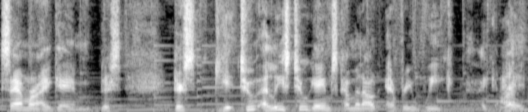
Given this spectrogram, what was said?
Samurai game. There's, there's two, at least two games coming out every week. Like, Right.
